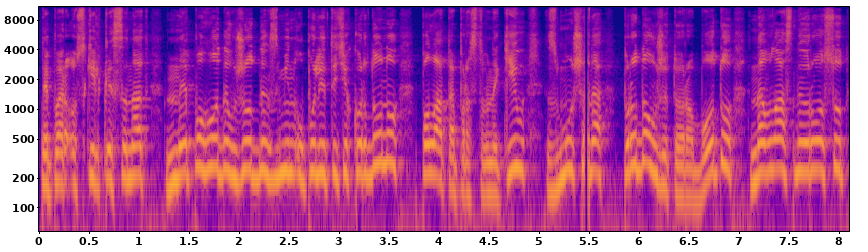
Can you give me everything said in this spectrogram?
Тепер, оскільки Сенат не погодив жодних змін у політиці кордону, Палата представників змушена продовжити роботу на власний розсуд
